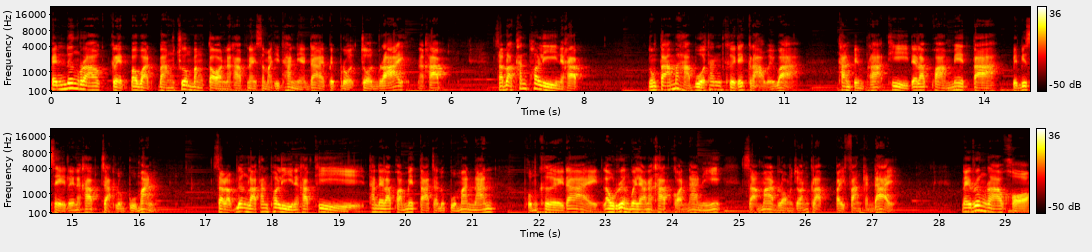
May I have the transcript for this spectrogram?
เป็นเรื่องราวเกร็ดประวัติบางช่วงบางตอนนะครับ ในสมัยที่ท่านเนี่ยได้ไปโปรดโจรร้ายนะครับสำหรับท่านพ่อลีนะครับ หลวงตามหาบัวท่านเคยได้กล่าวไว้ว่า ท่านเป็นพระที่ได้รับความเมตตาเป็นพิเศษเลยนะครับ จากหลวงปู่มั่นสำหรับเรื่องราวท่านพ่อลีนะครับที่ท่านได้รับความเมตตาจากหลวงปู่มั่นนั้น ผมเคยได้เล่าเรื่องไว้แล้วนะครับ ก่อนหน้านี้สามารถลองย้อนกลับไปฟังกันได้ ในเรื่องราวของ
